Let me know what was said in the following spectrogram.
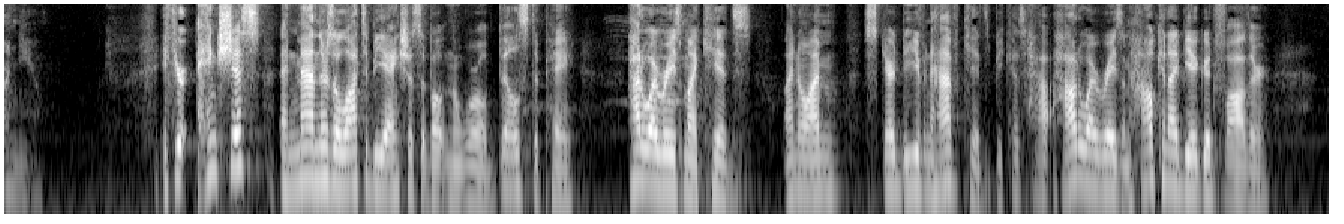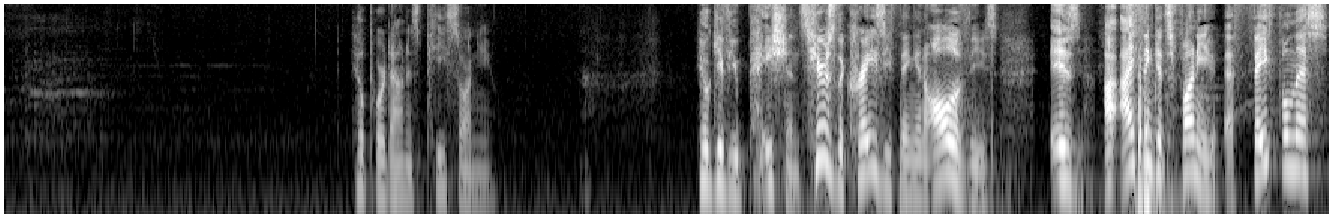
on you. If you're anxious, and man, there's a lot to be anxious about in the world bills to pay. How do I raise my kids? I know I'm scared to even have kids because how, how do I raise them? How can I be a good father? He'll pour down his peace on you. He'll give you patience. Here's the crazy thing in all of these is I, I think it's funny, uh, faithfulness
